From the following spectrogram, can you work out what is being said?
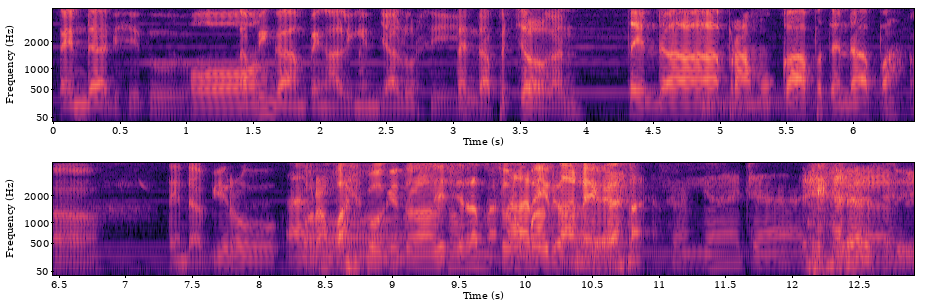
tenda di situ. Oh. Tapi nggak sampai ngalingin jalur sih. Tenda pecel kan? Tenda pramuka apa tenda apa? Heeh. Tenda biru. Asik. Orang pas gua gitu langsung Disirat suruh makan dong. ya kan. Tak sengaja. Iya sih.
